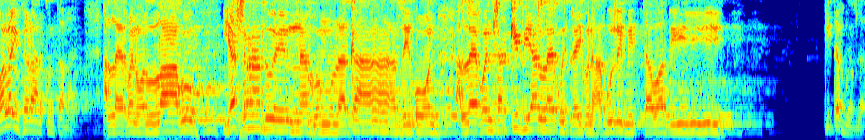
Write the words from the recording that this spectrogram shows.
বালাই ছাড়া আর কোনটা নাই। আল্লাহ এখন আল্লাহু আল্লাহ হাবুলি কিতাব বুঝলা?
